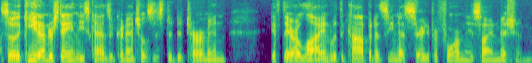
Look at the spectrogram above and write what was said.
So, the key to understanding these kinds of credentials is to determine if they are aligned with the competency necessary to perform the assigned mission.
